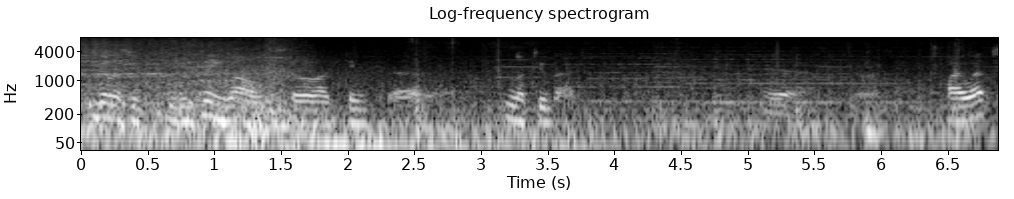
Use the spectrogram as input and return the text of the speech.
To be honest, we've been playing well, so I think uh, not too bad. Yeah. Spy webs?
